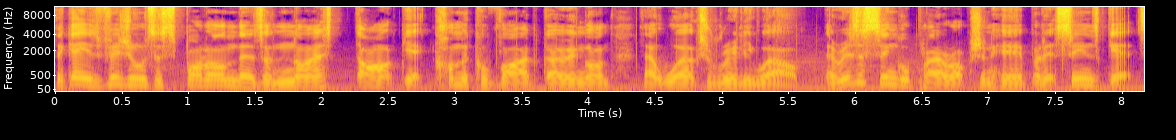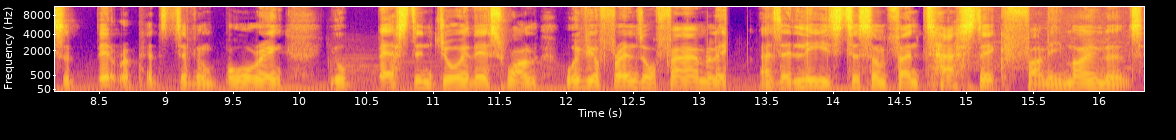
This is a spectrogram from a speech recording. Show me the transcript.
The game's visuals are spot on, there's a nice, dark yet comical vibe going on that works really well. There is a single player option here, but it soon gets a bit repetitive and boring. You'll best enjoy this one with your friends or family as it leads to some fantastic funny moments.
